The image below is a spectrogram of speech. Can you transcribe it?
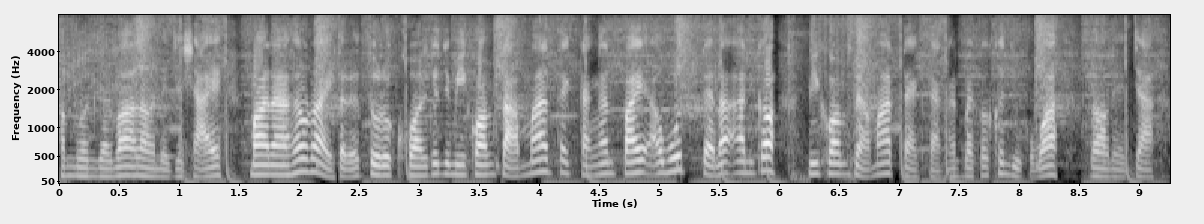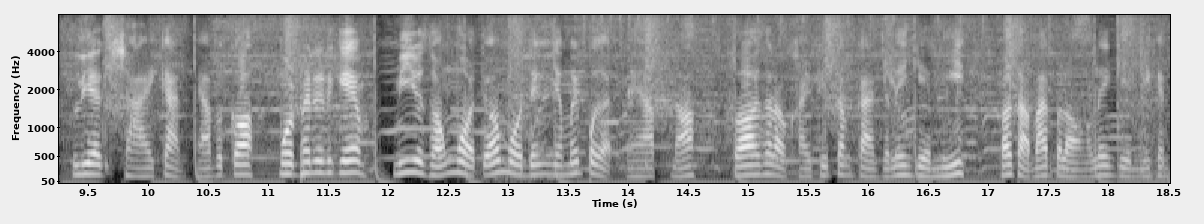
คำนวณกันว่าเราเนี่ยจะใช้มานาเท่าไหร่ แต่ละตัวละครก็จะมีความสามารถแตกต่างกันไปอาวุธ แต่ละอันก็มีความสามารถแตกต่างกันไปก็ขึ้นอยู่กับว่า เราเนี่ยจะเรียกใช้กันนะครับแล้วก็โหมดภายในเกมมีอยู่ 2 โหมด แต่ว่าโหมดหนึงยังไม่เปิดนะครับเนาะก็สำหรับใครที่ต้องการจะเล่นเกมนี้ ก็สามารถไปลองเล่นเกมนี้กัน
